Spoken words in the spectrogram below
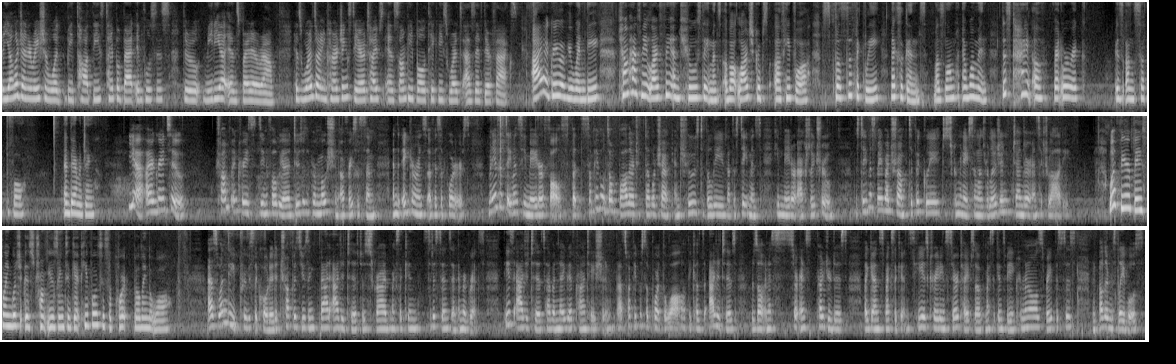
The younger generation would be taught these type of bad influences through media and spread it around. His words are encouraging stereotypes, and some people take these words as if they're facts. I agree with you, Wendy. Trump has made largely untrue statements about large groups of people, specifically Mexicans, Muslim, and women. This kind of rhetoric is unacceptable and damaging. Yeah, I agree too. Trump increased xenophobia due to the promotion of racism and the ignorance of his supporters. Many of the statements he made are false, but some people don't bother to double check and choose to believe that the statements he made are actually true. The statements made by Trump typically discriminate someone's religion, gender, and sexuality. What fear based language is Trump using to get people to support building the wall? As Wendy previously quoted, Trump is using bad adjectives to describe Mexican citizens and immigrants. These adjectives have a negative connotation. That's why people support the wall, because the adjectives result in a certain prejudice against Mexicans. He is creating stereotypes of Mexicans being criminals, rapists, and other mislabels.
